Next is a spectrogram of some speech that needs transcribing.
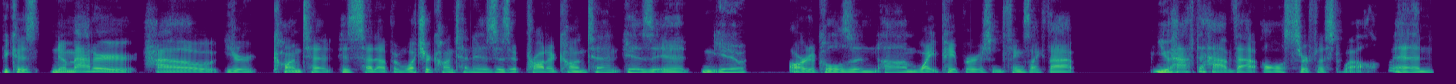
Because no matter how your content is set up and what your content is, is it product content? Is it, you know, articles and um, white papers and things like that? You have to have that all surfaced well. And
